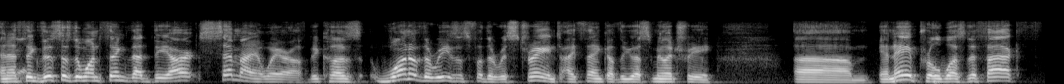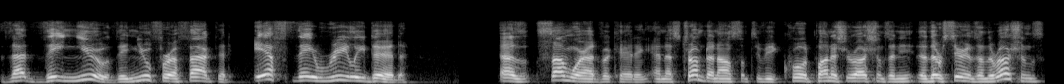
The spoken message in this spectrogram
And I yeah. think this is the one thing that they are semi aware of because one of the reasons for the restraint, I think, of the US military um, in April was the fact that they knew, they knew for a fact that if they really did, as some were advocating, and as Trump announced on TV, quote, punish the Russians and the Syrians and the Russians,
